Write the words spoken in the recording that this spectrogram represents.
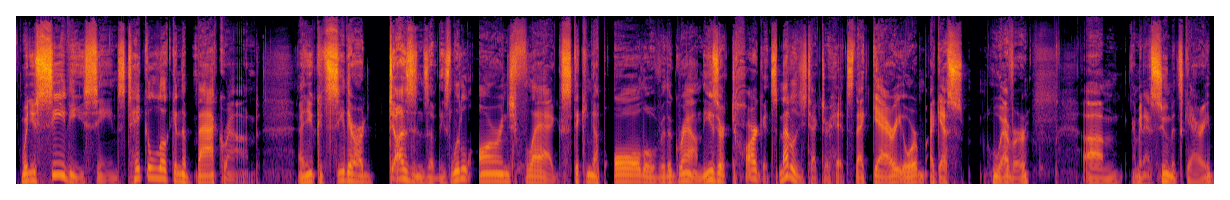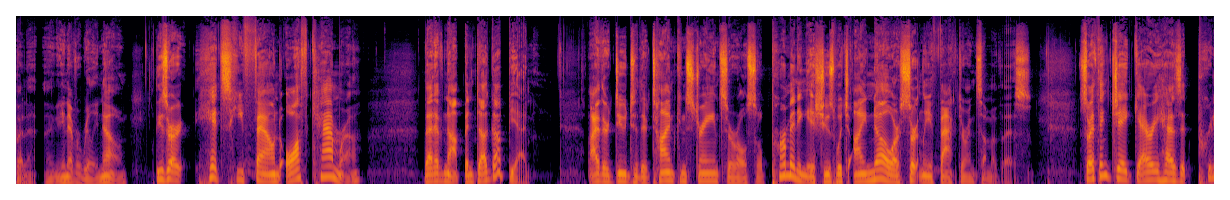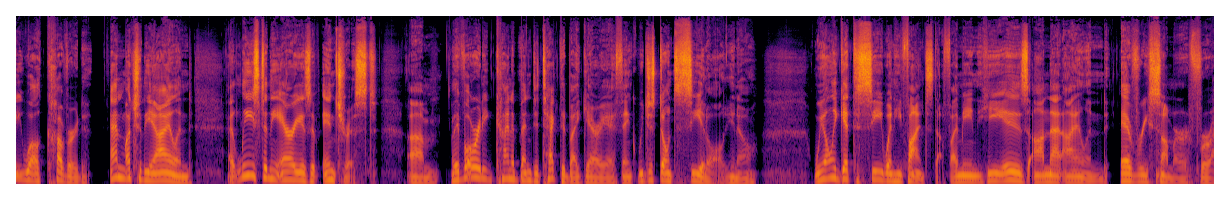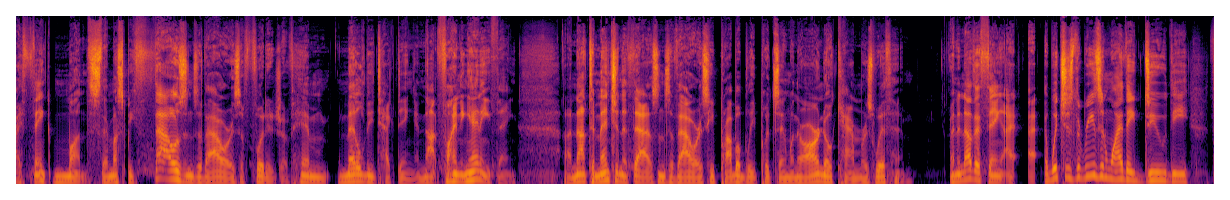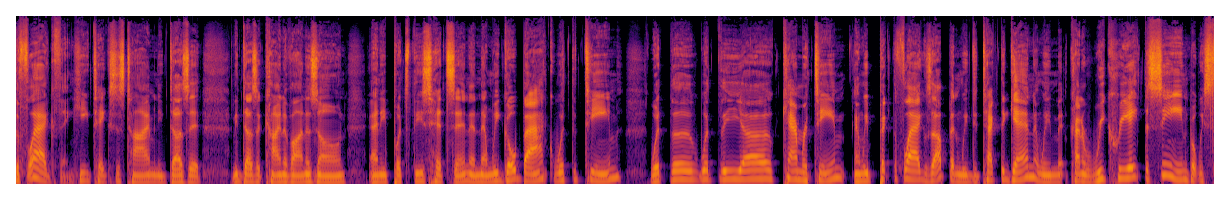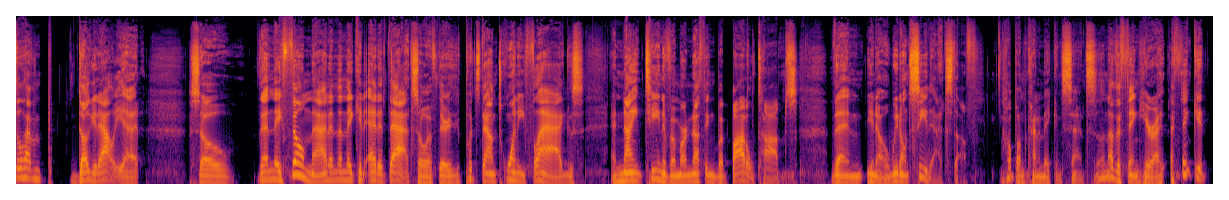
When you see these scenes, take a look in the background, and you could see there are dozens of these little orange flags sticking up all over the ground. These are targets, metal detector hits that Gary, or I guess whoever, um, I mean, I assume it's Gary, but uh, you never really know. These are hits he found off camera that have not been dug up yet, either due to their time constraints or also permitting issues, which I know are certainly a factor in some of this. So I think Jake Gary has it pretty well covered, and much of the island, at least in the areas of interest. Um, they've already kind of been detected by Gary, I think. We just don't see it all, you know. We only get to see when he finds stuff. I mean, he is on that island every summer for, I think, months. There must be thousands of hours of footage of him metal detecting and not finding anything. Uh, not to mention the thousands of hours he probably puts in when there are no cameras with him. And another thing, I, I, which is the reason why they do the the flag thing. He takes his time and he does it, and he does it kind of on his own, and he puts these hits in, and then we go back with the team, with the with the uh, camera team, and we pick the flags up, and we detect again, and we kind of recreate the scene, but we still haven't dug it out yet. So then they film that, and then they can edit that. So if there puts down twenty flags and nineteen of them are nothing but bottle tops then you know we don't see that stuff. I hope I'm kind of making sense. Another thing here, I, I think it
